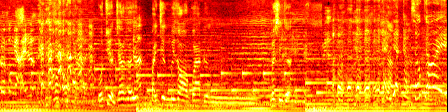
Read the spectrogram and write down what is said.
không, không ngại nữa Bố chuyển cho cái bánh trưng với giò qua đường Messenger. Thể hiện cảm xúc thôi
